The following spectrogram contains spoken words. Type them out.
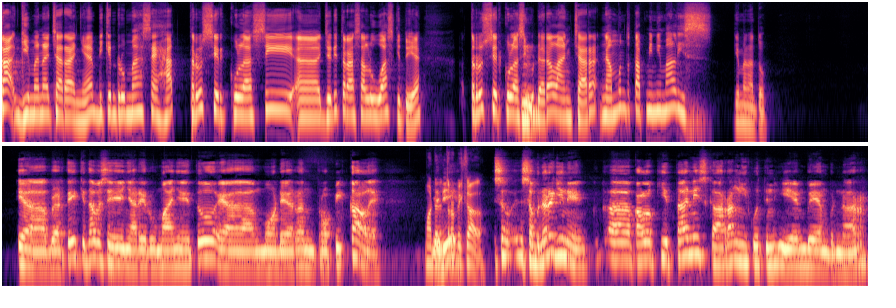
Kak gimana caranya bikin rumah sehat terus sirkulasi uh, jadi terasa luas gitu ya. Terus sirkulasi hmm. udara lancar namun tetap minimalis. Gimana tuh? Ya berarti kita mesti nyari rumahnya itu yang modern tropikal ya model Jadi, tropical. Se sebenarnya gini, uh, kalau kita nih sekarang ngikutin IMB yang benar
